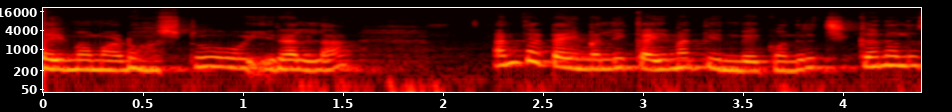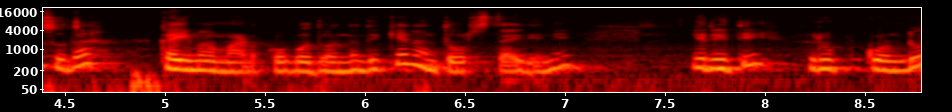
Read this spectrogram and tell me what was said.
ಕೈಮ ಮಾಡುವಷ್ಟು ಇರಲ್ಲ. ಅಂಥ ಟೈಮಲ್ಲಿ ಕೈಮಾ ತಿನ್ನಬೇಕು ಅಂದರೆ ಚಿಕನಲ್ಲೂ ಸುಧಾ ಕೈಮಾ ಮಾಡ್ಕೋಬೋದು ಅನ್ನೋದಕ್ಕೆ ನಾನು ತೋರಿಸ್ತಾ ಇದ್ದೀನಿ. ಈ ರೀತಿ ರುಬ್ಕೊಂಡು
